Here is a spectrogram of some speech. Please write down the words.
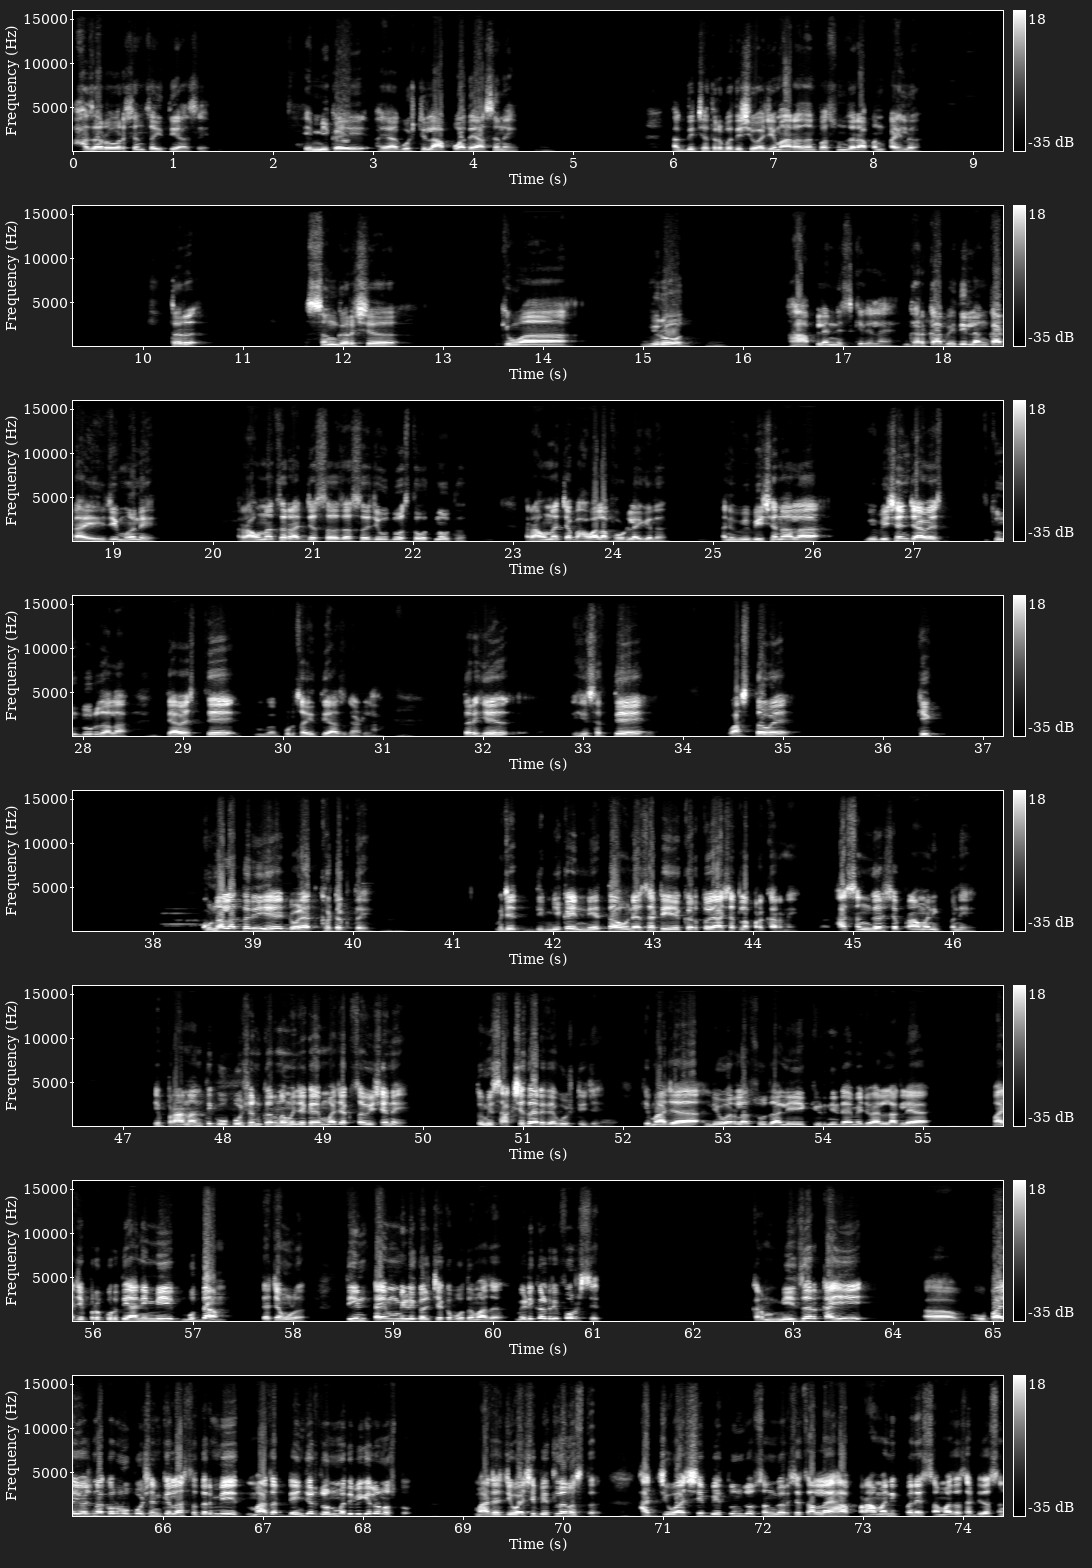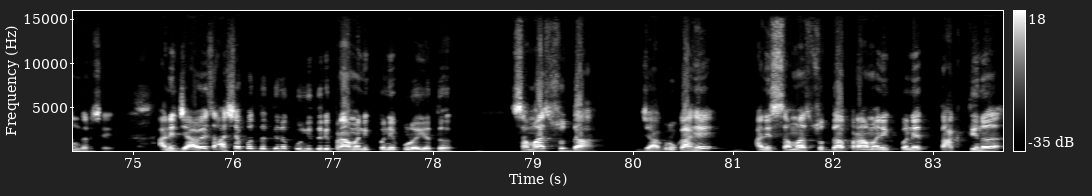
हजारो वर्षांचा इतिहास आहे. हे मी काही या गोष्टीला अपवाद आहे असं नाही. अगदी छत्रपती शिवाजी महाराजांपासून जर आपण पाहिलं तर संघर्ष किंवा विरोध हा आपल्यांनीच केलेला आहे. घरका भेदी लंका ढाय ही जी म्हण आहे रावणाचं राज्य सहजासहजी उद्ध्वस्त होत नव्हतं. रावणाच्या भावाला फोडलं गेलं. आणि विभीषणाला विभीषण ज्यावेळेस तिथून दूर झाला त्यावेळेस ते पुढचा इतिहास घडला. तर हे हे सत्य आहे वास्तव आहे की कुणाला तरी हे डोळ्यात खटकतंय. म्हणजे मी काही नेता होण्यासाठी हे करतोय अशातला प्रकार नाही. हा संघर्ष प्रामाणिकपणे हे प्राणांतिक उपोषण करणं म्हणजे काही मजाकचा विषय नाही. तुम्ही साक्षीदार आहे त्या गोष्टीचे. हो. की माझ्या लिव्हरला सूज आली किडनी डॅमेज व्हायला लागल्या. माझी प्रकृती आणि मी मुद्दाम त्याच्यामुळं तीन टाइम मेडिकल चेकअप होतं माझं. मेडिकल रिपोर्ट्स आहेत. कारण मी जर काही उपाययोजना करून उपोषण केलं असतं तर मी माझं डेंजर झोनमध्ये बी गेलो नसतो. माझ्या जीवाशी बेतलं नसतं. हा जीवाशी बेतून जो संघर्ष चाललाय हा प्रामाणिकपणे समाजासाठीचा संघर्ष आहे. आणि ज्यावेळेस अशा पद्धतीनं कुणीतरी प्रामाणिकपणे पुढे येतं समाज सुद्धा जागरूक आहे आणि समाज सुद्धा प्रामाणिकपणे ताकदीनं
